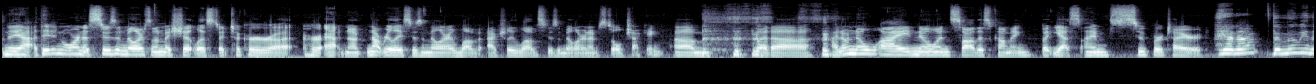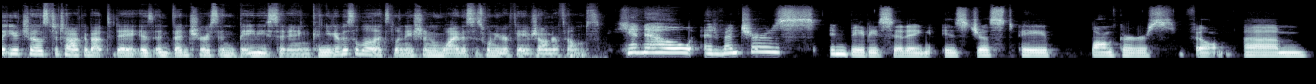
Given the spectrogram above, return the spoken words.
yeah, they didn't warn us. Susan Miller's on my shit list. I took her. Uh, her at no, not really Susan Miller. I love actually love Susan Miller, and I'm still checking. Um, but uh, I don't know why no one saw this coming. But yes, I'm super tired. Hannah, the movie that you chose to talk about today is Adventures in Babysitting. Can you give us a little explanation why this is one of your fave genre films? You know, Adventures in Babysitting is just a bonkers film. Um,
